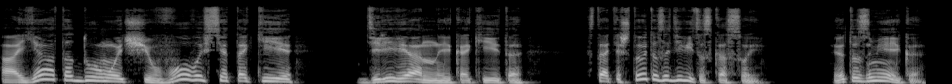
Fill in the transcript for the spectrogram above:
«А я-то думаю, чего вы все такие деревянные какие-то?» Кстати, что это за девица с косой? Это змейка.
